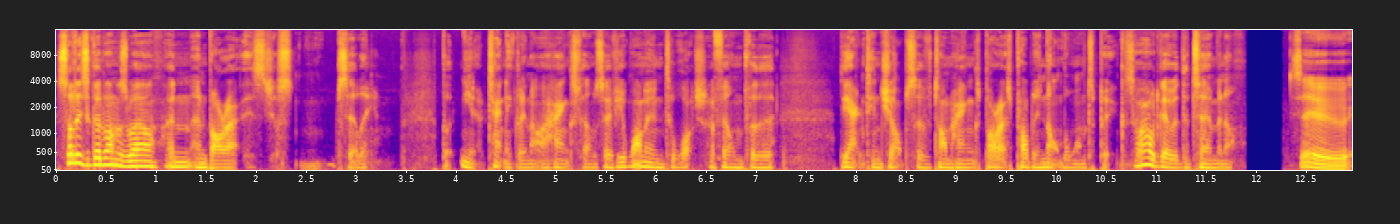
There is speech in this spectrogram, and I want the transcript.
Sully's a good one as well, and and Borat is just silly, but you know technically not a Hanks film. So if you're wanting to watch a film for the the acting chops of Tom Hanks, Borat's probably not the one to pick. So I would go with The Terminal. So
